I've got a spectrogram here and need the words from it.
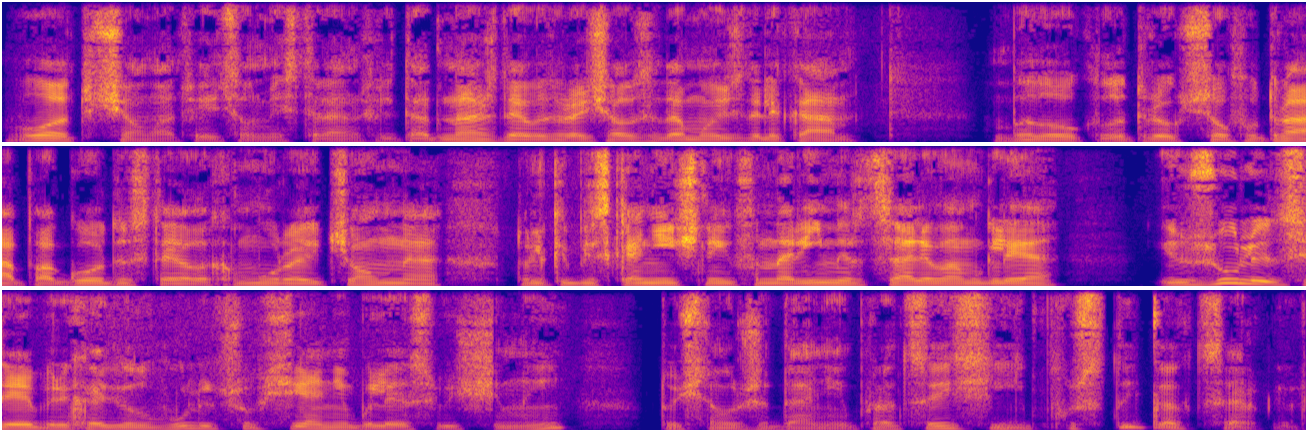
«Вот в чем», — ответил мистер Энфильд. «Однажды я возвращался домой издалека. Было около трех часов утра, погода стояла хмурая и темная, только бесконечные фонари мерцали во мгле. Из улицы я переходил в улицу, все они были освещены, точно в ожидании процессии, и пусты, как церковь.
